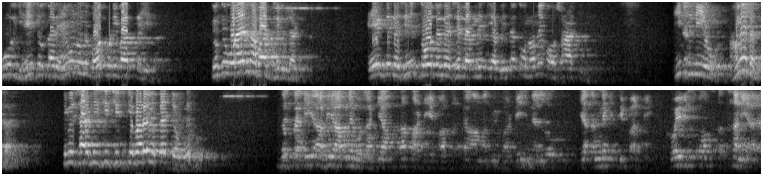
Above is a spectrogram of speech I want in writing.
वो यही तो कर रहे हैं। उन्होंने बहुत बड़ी बात कही है। क्योंकि वो अहमदाबाद से भी लड़े एक जगह से दो जगह से लड़ने की अभी तक उन्होंने घोषणा की इसलिए हमें लगता है कि वे शायद इसी सीट के बारे में कहते होंगे। जैसा कि अभी आपने बोला कि आप हर पार्टी के पास सकते हैं आम आदमी पार्टी नेलो या अन्य किसी पार्टी कोई रिस्पांस अच्छा नहीं आ रहा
